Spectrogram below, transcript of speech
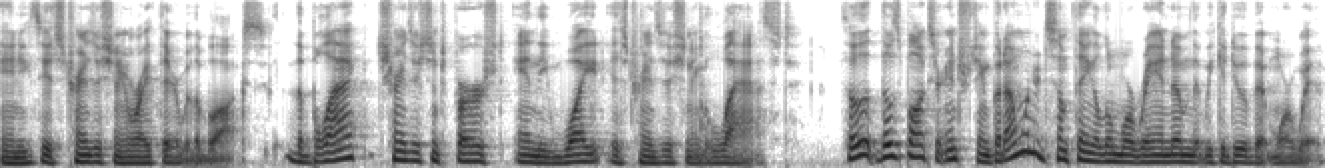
and you can see it's transitioning right there with the blocks. The black transitions first and the white is transitioning last. So those blocks are interesting, but I wanted something a little more random that we could do a bit more with.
